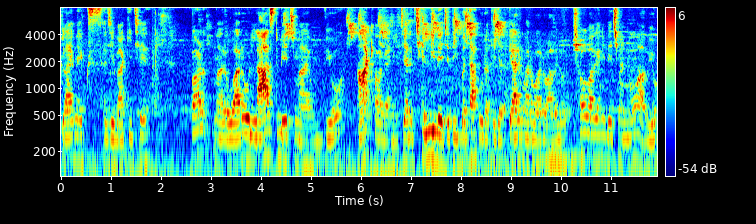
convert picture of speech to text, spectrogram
ક્લાઇમેક્સ હજી બાકી છે. પણ મારો વારો લાસ્ટ બેચમાં આવ્યો આઠ વાગ્યાની. જ્યારે છેલ્લી બેચ હતી, બધા પૂરા થઈ ગયા. ત્યારે મારો વારો આવેલો. છ વાગ્યાની બેચમાં ન આવ્યો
